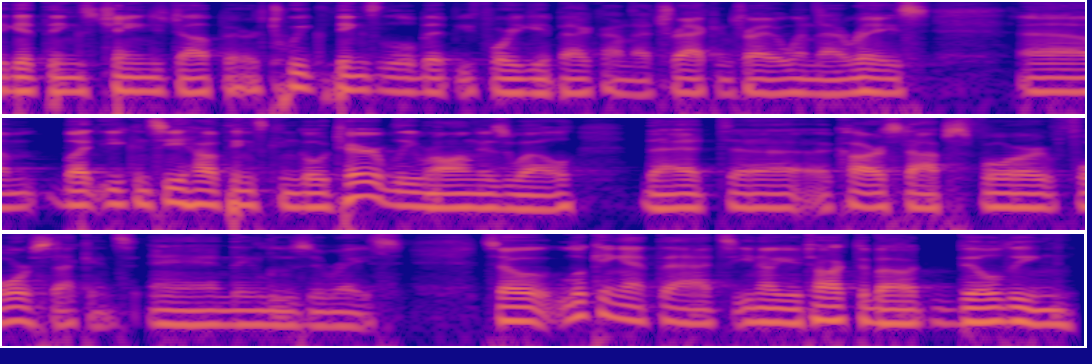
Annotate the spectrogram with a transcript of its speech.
to get things changed up or tweak things a little bit before you get back on that track and try to win that race. Um, but you can see how things can go terribly wrong as well. That uh, a car stops for four seconds and they lose the race. So looking at that, you know, you talked about building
